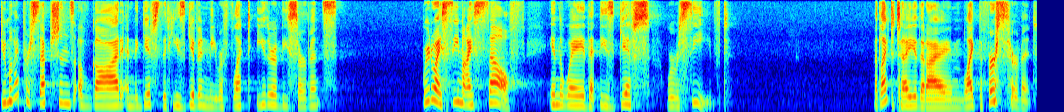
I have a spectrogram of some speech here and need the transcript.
do my perceptions of God and the gifts that he's given me reflect either of these servants? Where do I see myself in the way that these gifts were received? I'd like to tell you that I'm like the first servant,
